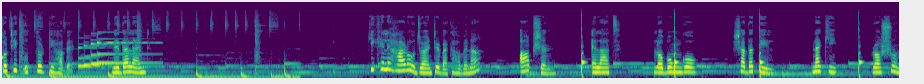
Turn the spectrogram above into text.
সঠিক উত্তরটি হবে। নেদারল্যান্ড। কি খেলে হাড় ও জয়েন্টের ব্যথা হবে না? অপশন, এলাচ, লবঙ্গ, সাদা তিল, নাকি রসুন?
